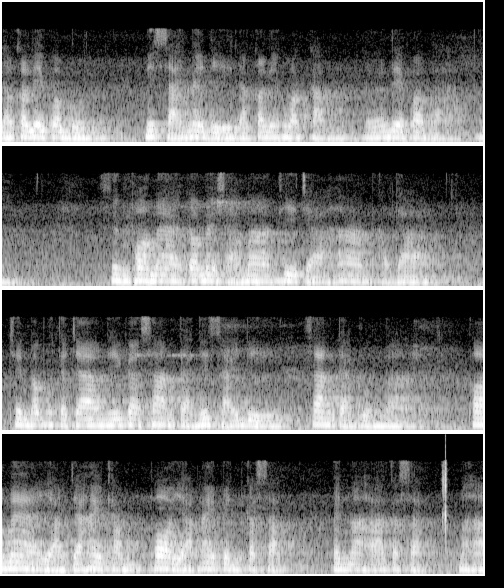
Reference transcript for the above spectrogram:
เราก็เรียกว่าบุญ นิสัยไม่ดีเราก็เรียกว่ากรรม หรือเรียกว่าบาปซึ่งพ่อแม่ก็ไม่สามารถที่จะห้ามเขาได้ เช่นพระพุทธเจ้านี้ก็สร้างแต่นิสัยดี สร้างแต่บุญมา พ่อแม่อยากจะให้ทำพ่ออยากให้เป็นกษัตริย์ เป็นมหากษัตริย์ มหา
